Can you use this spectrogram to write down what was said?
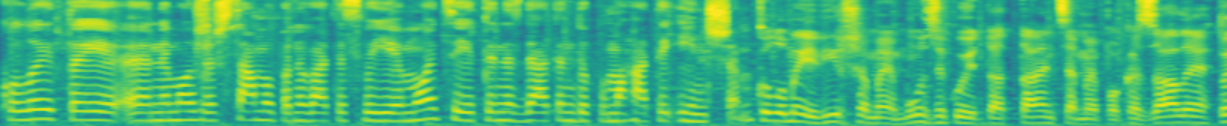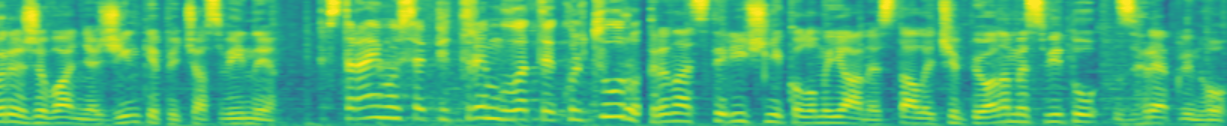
Коли ти е, не можеш сам опанувати свої емоції, ти не здатен допомагати іншим. Коломиї віршами, музикою та танцями показали переживання жінки під час війни. Стараємося підтримувати культуру. 13-річні коломияни стали чемпіонами світу з греплінгу.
